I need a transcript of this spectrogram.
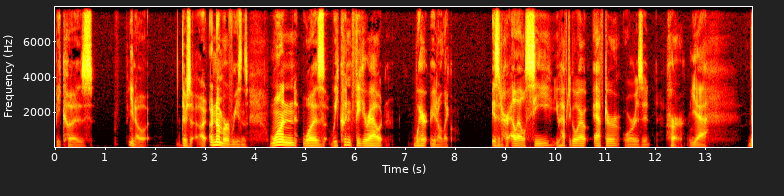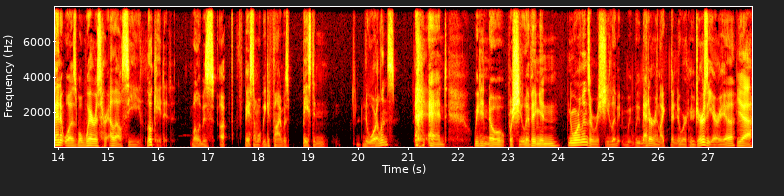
because, you know, there's a, a number of reasons. One was we couldn't figure out where you know like, is it her LLC you have to go out after, or is it her? Yeah. Then it was, well, where is her LLC located? Well, it was uh, based on what we could find was based in New Orleans, and we didn't know was she living in New Orleans or was she living? We, we met her in like the Newark, New Jersey area. Yeah.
